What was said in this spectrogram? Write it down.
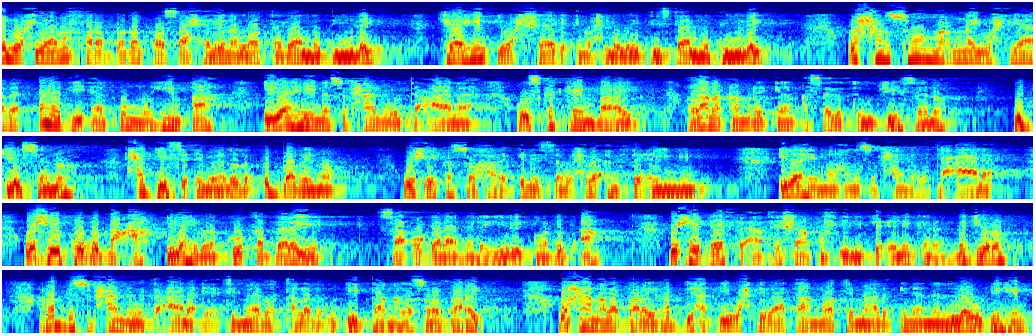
in waxyaabo fara badan oo saaxiriina loo tagaa la diiday kaahin iyo wax sheega in wax la weydiistaa la diiday waxaan soo marnay waxyaabo aad iyo aad u muhiim ah ilaahayna subxaana wa tacaala uu iska kayn baray. Lana amray inaan asaga tawjiihsano u jeesano xaggiisa cibaadada u badino. Wixii ka soo haray inaysan waxba anfacaynin ilaahay maahana subxaana wa tacaala. Wixii kugu dhaca ilaahay baa kuu qadaraye. Saa u garaana la yiri oo dhib ah. Wixii dheefe aad heshaan qof idinka celin kara ma jiro rabbi subxaana wa tacaala ictimaadoo talada u dhiibtaa nala soo baray. Waxaa nala baray rabbi haddii wax dhibaataa noo timaado inaanan low dhihin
